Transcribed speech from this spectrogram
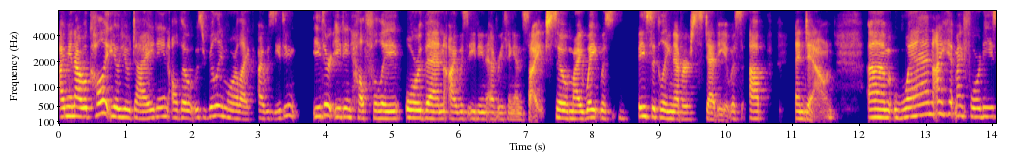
I mean, I would call it yo yo dieting, although it was really more like I was eating either eating healthfully or then I was eating everything in sight. So my weight was basically never steady, it was up and down. Um, when I hit my 40s,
